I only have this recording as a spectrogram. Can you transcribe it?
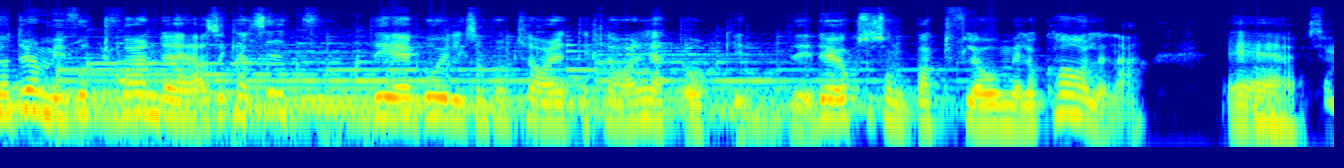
Jag drömmer ju fortfarande, alltså kalcit, det går ju liksom från klarhet till klarhet och det, det är också sånt vart flow med lokalerna. Eh, mm. Som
